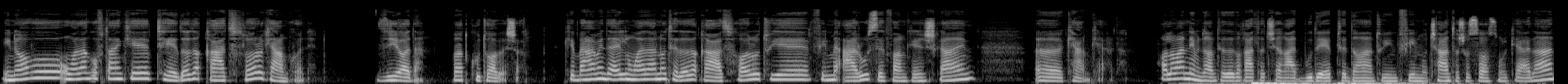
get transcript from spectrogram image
اینا و اومدن گفتن که تعداد قتل رو کم کنین. زیادن باید کوتاه بشن. که به همین دلیل اومدن و تعداد قتل ها رو توی فیلم عروس فرانکنشتاین کم کردن. حالا من نمی‌دونم تعداد قتل چقدر بوده ابتدا تو این فیلم و چند تاشو سانسور کردن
